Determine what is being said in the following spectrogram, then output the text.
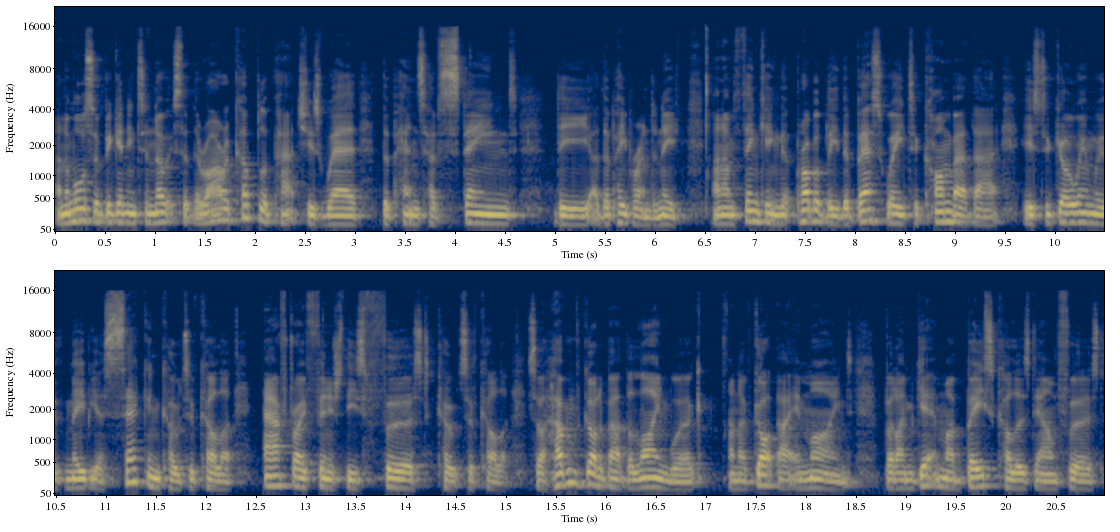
And I'm also beginning to notice that there are a couple of patches where the pens have stained the uh, the paper underneath. And I'm thinking that probably the best way to combat that is to go in with maybe a second coat of color after I finish these first coats of color. So I haven't forgot about the line work and I've got that in mind, but I'm getting my base colors down first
